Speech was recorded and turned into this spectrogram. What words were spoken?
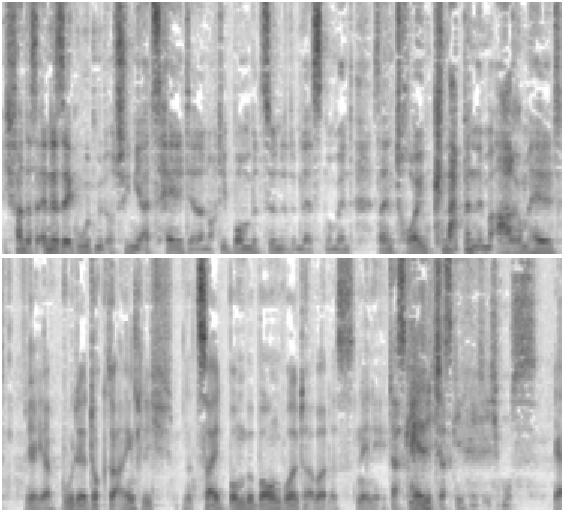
Ich fand das Ende sehr gut mit Occini als Held, der dann noch die Bombe zündet im letzten Moment, seinen treuen Knappen im Arm hält. Ja, ja, wo der Doktor eigentlich eine Zeitbombe bauen wollte, aber das, nee, nee. Das geht Hält. nicht, das geht nicht. Ich muss. Ja.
